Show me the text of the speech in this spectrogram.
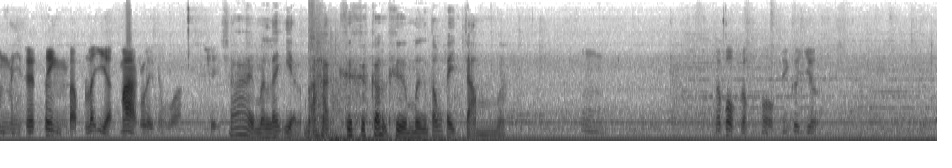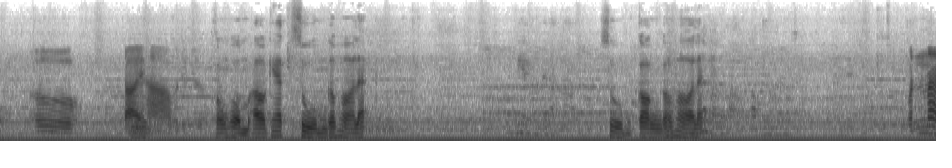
มันมีเซตติ้งแบบละเอียดมากเลยนะวะเฉยใช่ มันละเอียดมาก คือก็คือมึงต้องไปจำอะอืมระบบระบบนี่ก็เยอะ โอ้ตายหาไปเถอะของผมเอาแค่ซูมก็พอละ ซูมกล้องก็พอละมันน่า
